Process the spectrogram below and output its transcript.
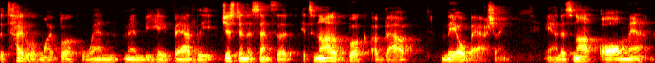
the title of my book, When Men Behave Badly, just in the sense that it's not a book about male bashing, and it's not all men.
